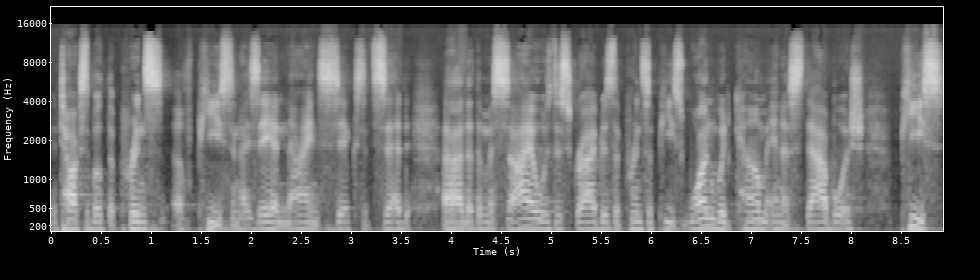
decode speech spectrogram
it talks about the Prince of Peace. In Isaiah 9 6, it said uh, that the Messiah was described as the Prince of Peace. One would come and establish peace.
